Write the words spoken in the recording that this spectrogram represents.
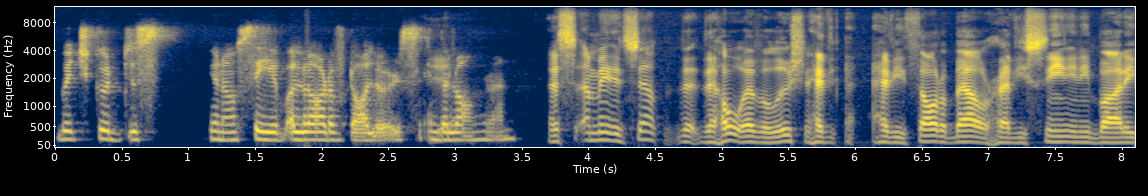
which could just you know save a lot of dollars in yeah. the long run that's i mean it's the, the whole evolution have have you thought about or have you seen anybody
